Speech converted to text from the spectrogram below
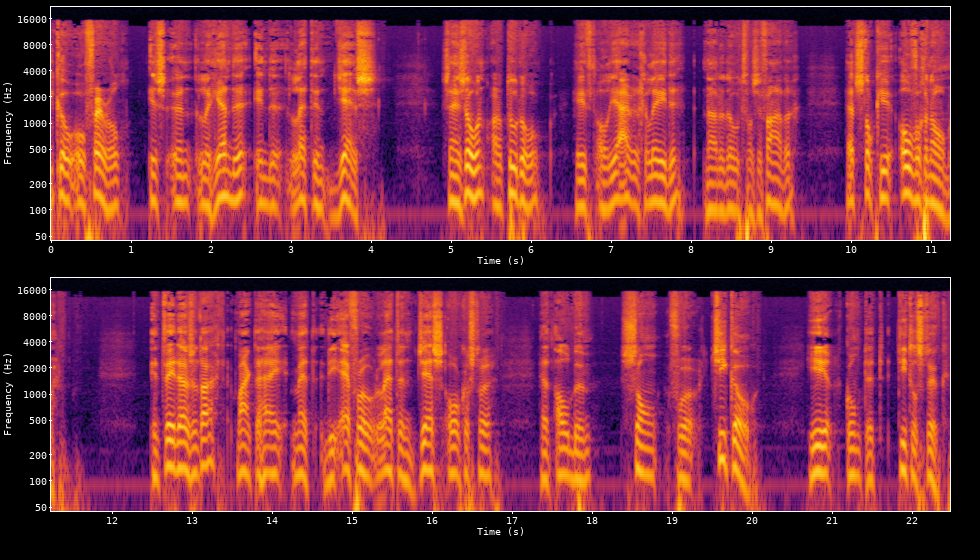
Chico O'Farrell is een legende in de Latin jazz. Zijn zoon Arturo heeft al jaren geleden, na de dood van zijn vader, het stokje overgenomen. In 2008 maakte hij met de Afro-Latin Jazz Orchestra het album Song for Chico. Hier komt het titelstuk.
